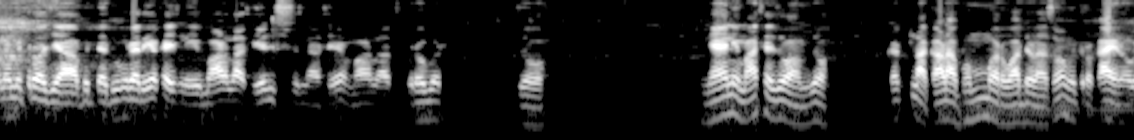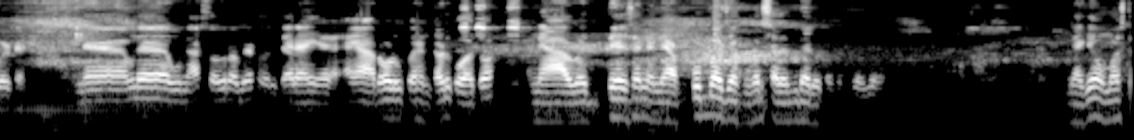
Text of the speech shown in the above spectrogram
અને મિત્રો, જે આ બધા ડુંગરા દેખાય છે ને, એ માળનાથ હિલ્સના છે, માળનાથ, બરોબર? જો. ન્યાયની માથે જો આમ, જો. કેટલા કાળા ભમ્મર વાદળા છે મિત્રો, કાંઈ ન ઘટે ને અમને હું નાસ્તો કરવા બેઠો ને ત્યારે અહીંયા રોડ ઉપર તડકો હતો અને આ બધે છે ને ત્યાં ખૂબ જ વરસાદ અંધાર્યો હતો મિત્રો જો. ત્યાં કેવું મસ્ત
